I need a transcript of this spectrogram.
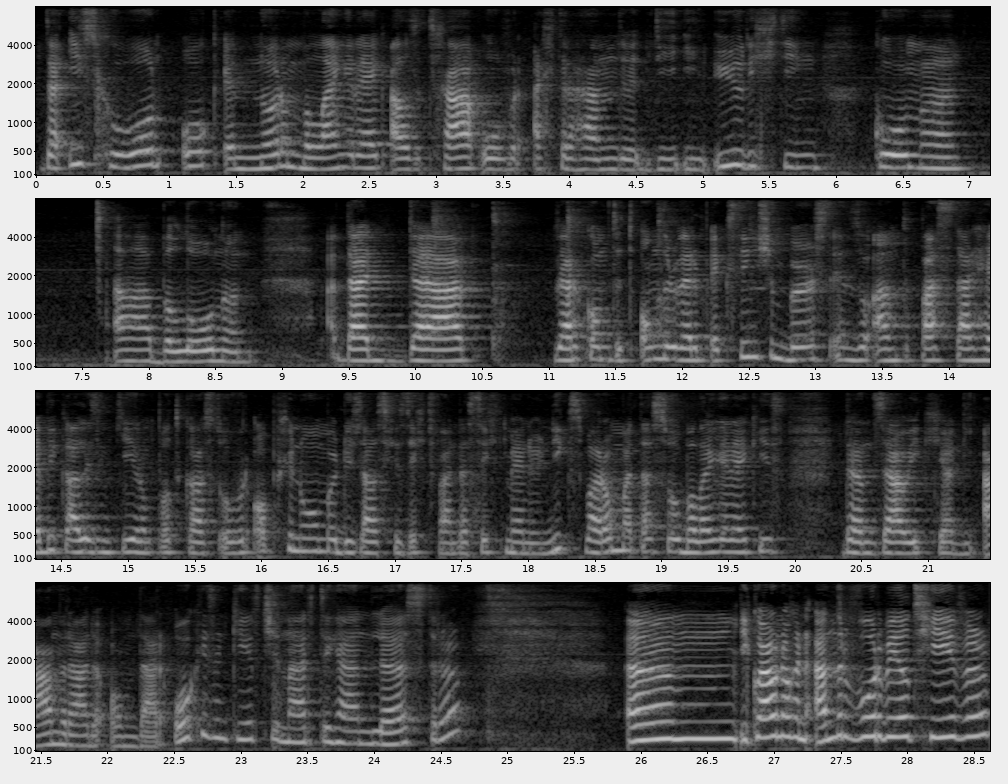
dat is gewoon ook enorm belangrijk als het gaat over achterhanden die in uw richting komen uh, belonen. Dat, dat, daar komt het onderwerp Extinction Burst en zo aan te pas. Daar heb ik al eens een keer een podcast over opgenomen. Dus als je zegt van dat zegt mij nu niks waarom dat, dat zo belangrijk is, dan zou ik je die aanraden om daar ook eens een keertje naar te gaan luisteren. Um, ik wou nog een ander voorbeeld geven.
